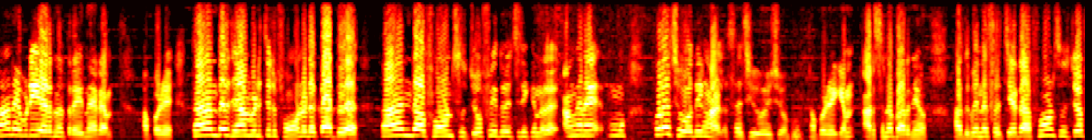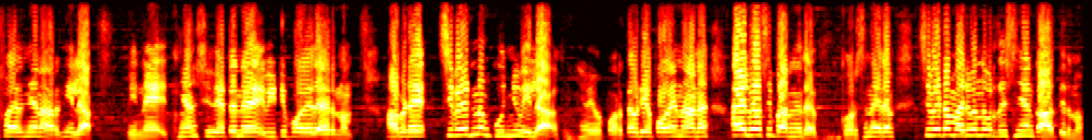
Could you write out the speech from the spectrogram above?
താൻ എവിടെയായിരുന്നു ഇത്രയും നേരം? അപ്പോഴേ താൻ എന്താ ഞാൻ വിളിച്ചിട്ട് ഫോൺ എടുക്കാത്തത്? താൻ എന്താ ഫോൺ സ്വിച്ച് ഓഫ് ചെയ്ത് വെച്ചിരിക്കുന്നത്? അങ്ങനെ കുറെ ചോദ്യങ്ങൾ സച്ചി ചോദിച്ചു. അപ്പോഴേക്കും അർച്ചന പറഞ്ഞു അത് പിന്നെ സച്ചിയേട്ടാ ഫോൺ സ്വിച്ച് ഓഫ് ആയത് ഞാൻ അറിഞ്ഞില്ല. പിന്നെ ഞാൻ ശിവേട്ടന്റെ വീട്ടിൽ പോയതായിരുന്നു. അവിടെ ശിവേട്ടനും കുഞ്ഞുമില്ല. പുറത്തെവിടെയോ പോയെന്നാണ് അയൽവാസി പറഞ്ഞത്. കുറച്ചു നേരം ശിവേട്ടൻ വരുമെന്ന് പ്രതീക്ഷിച്ച് ഞാൻ കാത്തിരുന്നു.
